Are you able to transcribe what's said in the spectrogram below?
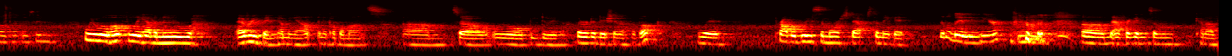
relatively soon. We will hopefully have a new everything coming out in a couple months. Um, so we will be doing a third edition of the book with probably some more steps to make it a little bit easier um, after getting some kind of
